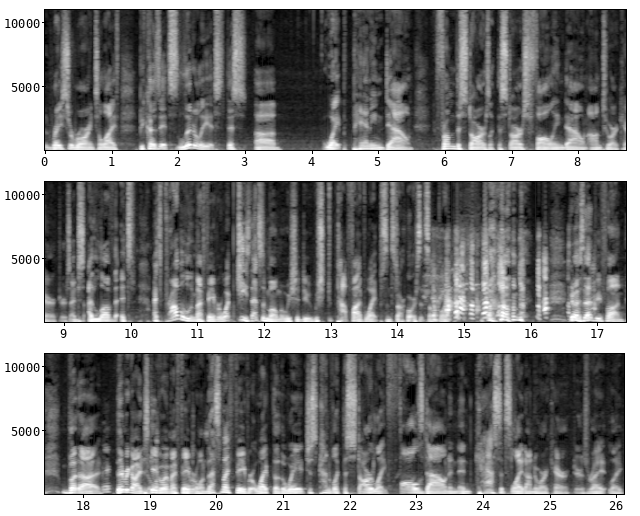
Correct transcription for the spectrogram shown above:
racer roaring to life because it's literally it's this uh, wipe panning down from the stars, like the stars falling down onto our characters. I just I love that. It's it's probably my favorite wipe. Geez, that's a moment we should do. We should do top five wipes in Star Wars at some point. um, because that'd be fun. But uh, there we go. I just gave away my favorite one. That's my favorite wipe, though. The way it just kind of like the starlight falls down and, and casts its light onto our characters, right? Like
